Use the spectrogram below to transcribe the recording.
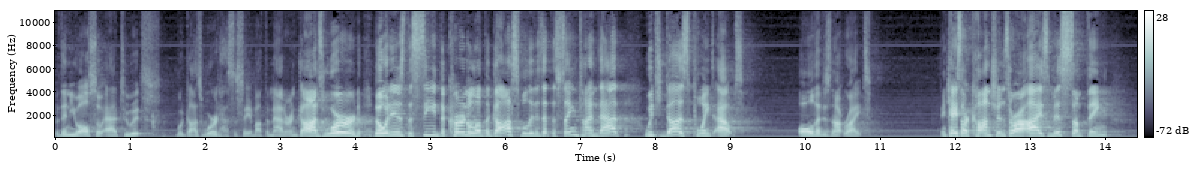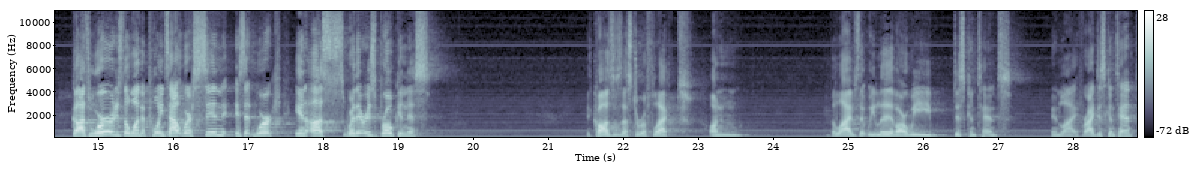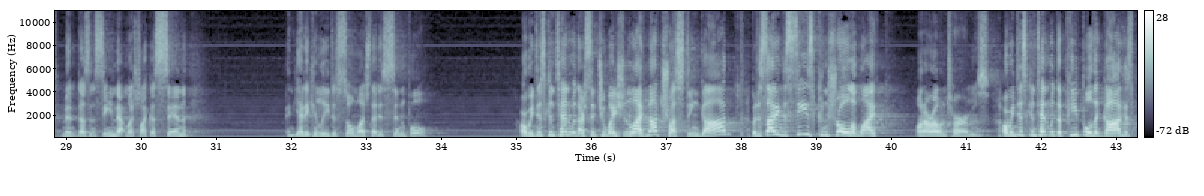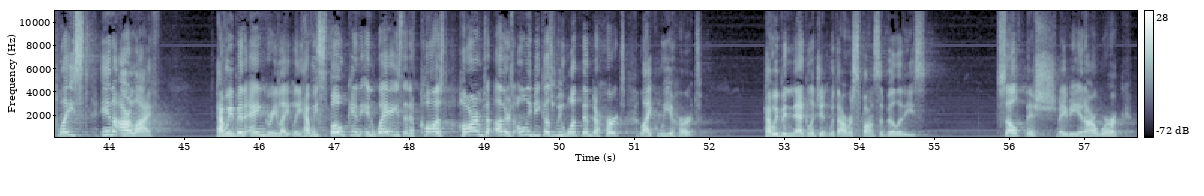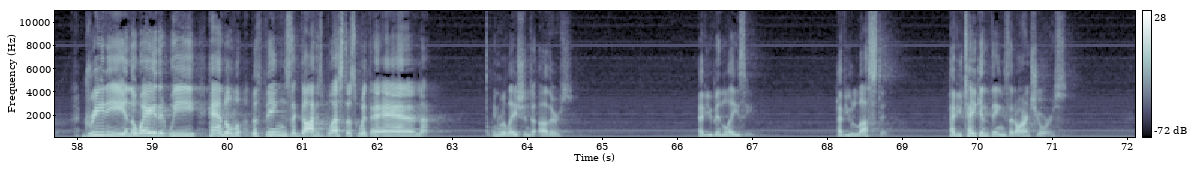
But then you also add to it what God's word has to say about the matter. And God's word, though it is the seed, the kernel of the gospel, it is at the same time that which does point out all that is not right. In case our conscience or our eyes miss something, God's word is the one that points out where sin is at work in us, where there is brokenness. It causes us to reflect on the lives that we live. Are we discontent in life, right? Discontentment doesn't seem that much like a sin, and yet it can lead to so much that is sinful. Are we discontent with our situation in life, not trusting God, but deciding to seize control of life on our own terms? Are we discontent with the people that God has placed in our life? Have we been angry lately? Have we spoken in ways that have caused harm to others only because we want them to hurt like we hurt? Have we been negligent with our responsibilities? selfish maybe in our work, greedy in the way that we handle the things that God has blessed us with, and in relation to others? Have you been lazy? Have you lusted? Have you taken things that aren't yours?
